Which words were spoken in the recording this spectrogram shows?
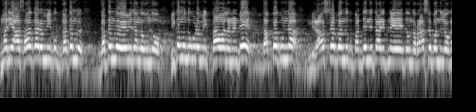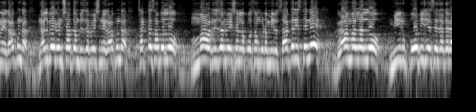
మరి ఆ సహకారం మీకు గతంలో గతంలో ఏ విధంగా ఉందో ఇక ముందు కూడా మీకు కావాలనంటే తప్పకుండా రాష్ట్ర బంధుకు పద్దెనిమిది తారీఖున ఏదైతే ఉందో రాష్ట్ర బంధులోనే కాకుండా నలభై రెండు శాతం రిజర్వేషనే కాకుండా చట్టసభల్లో మా రిజర్వేషన్ల కోసం కూడా మీరు సహకరిస్తేనే గ్రామాలలో మీరు పోటీ చేసే దగ్గర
